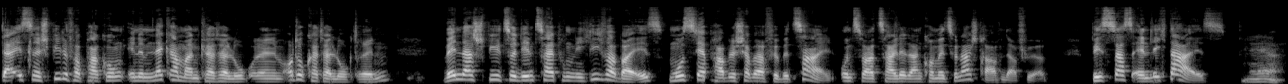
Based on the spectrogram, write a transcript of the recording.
da ist eine Spieleverpackung in einem Neckermann-Katalog oder in einem Otto-Katalog drin. Wenn das Spiel zu dem Zeitpunkt nicht lieferbar ist, muss der Publisher dafür bezahlen. Und zwar zahlt er dann Konventionalstrafen dafür, bis das endlich da ist. Ja.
